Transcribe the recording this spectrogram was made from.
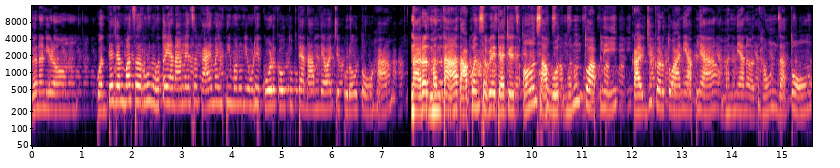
गणनिळम कोणत्या जन्माचं ऋण होतं या नाम्याचं काय माहिती म्हणून एवढे कोड कौतुक त्या नामदेवाचे पुरवतो हा? नारद म्हणतात आपण सगळे त्याचेच अंश आहोत म्हणून तो आपली काळजी करतो आणि आपल्या म्हणण्यानं धावून जातो.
